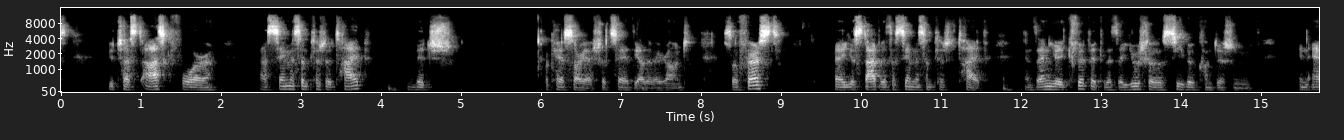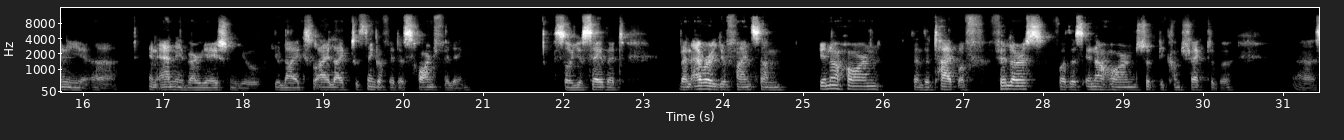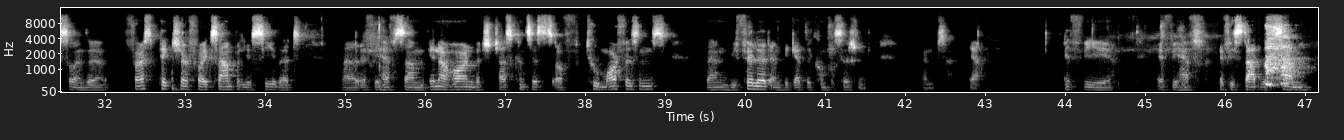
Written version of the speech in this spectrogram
you just ask for a semi-simplicial type, which, okay, sorry, I should say it the other way around. So first, uh, you start with a semi-simplicial type, and then you equip it with the usual Segal condition in any uh, in any variation you you like. So I like to think of it as horn filling. So you say that whenever you find some inner horn, then the type of fillers for this inner horn should be contractible. Uh, so in the first picture, for example, you see that uh, if we have some inner horn which just consists of two morphisms, then we fill it and we get the composition. And yeah, if we if we have if we start with some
